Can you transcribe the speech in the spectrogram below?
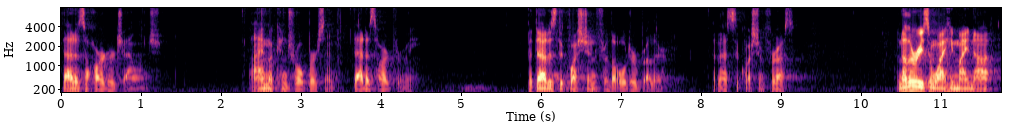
That is a harder challenge. I'm a control person. That is hard for me. But that is the question for the older brother, and that's the question for us. Another reason why he might not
